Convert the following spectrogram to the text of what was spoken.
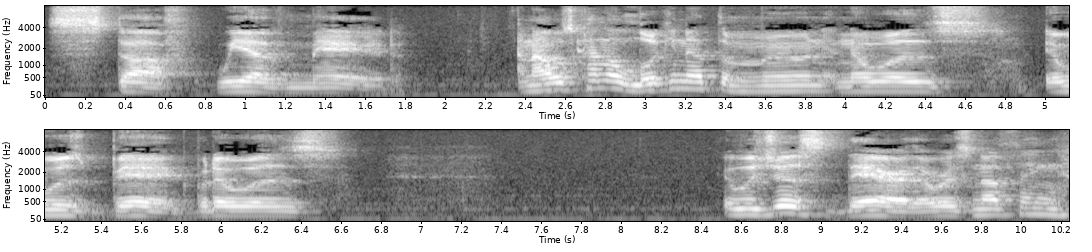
stuff we have made. And I was kind of looking at the moon and it was it was big, but it was it was just there. There was nothing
